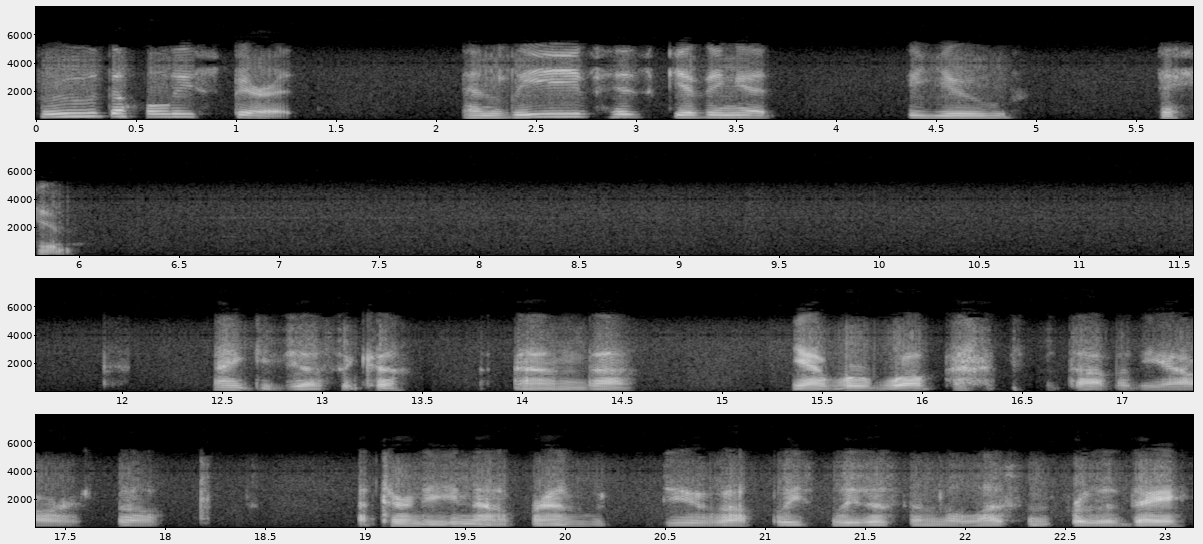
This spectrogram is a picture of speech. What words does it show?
through the Holy Spirit and leave his giving it to you to him. Thank you, Jessica. And uh, yeah, we're well past the top of the hour, so I turn to you now, friend. Would you uh, please lead us in the lesson for the day?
